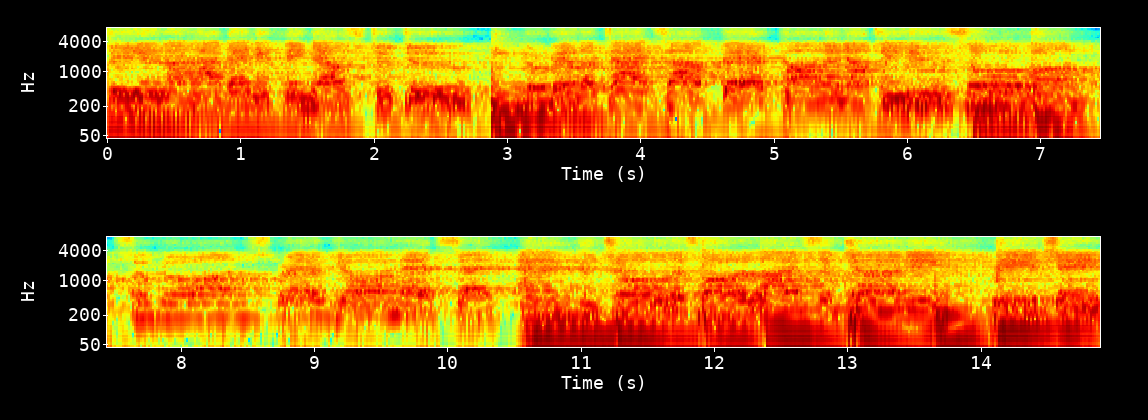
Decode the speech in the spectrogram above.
Do you not have anything else to do? Gorilla Tag's out there calling out to you. So on, so go on, spread your headset and controllers for life's a journey, reaching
